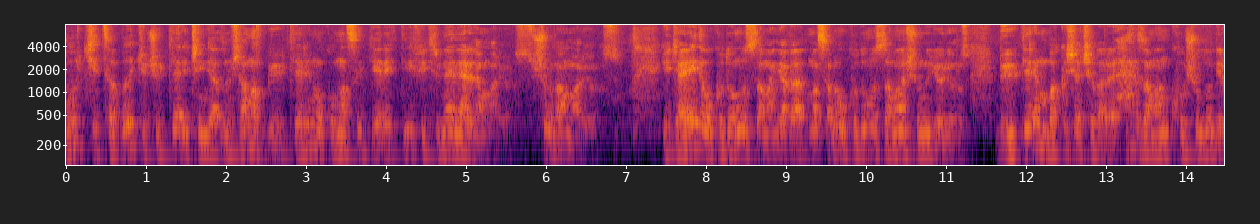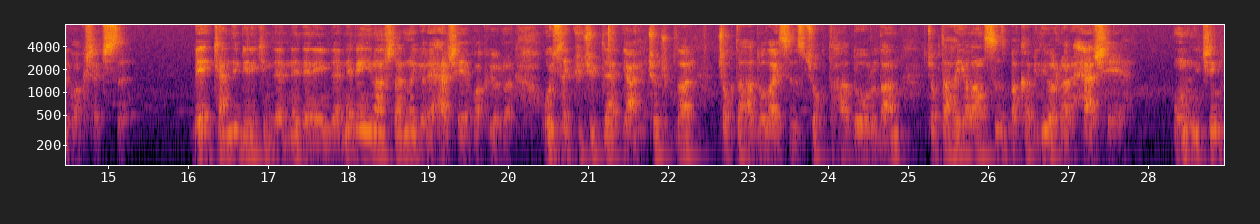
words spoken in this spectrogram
Bu kitabı küçükler için yazmış ama büyüklerin okuması gerektiği fikrine nereden varıyoruz? Şuradan varıyoruz. Hikayeyi de okuduğumuz zaman ya da masalı okuduğumuz zaman şunu görüyoruz. Büyüklerin bakış açıları her zaman koşullu bir bakış açısı ve kendi birikimlerine, deneyimlerine ve inançlarına göre her şeye bakıyorlar. Oysa küçükler yani çocuklar çok daha dolaysız, çok daha doğrudan, çok daha yalansız bakabiliyorlar her şeye. Onun için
